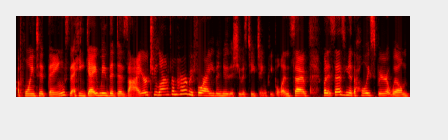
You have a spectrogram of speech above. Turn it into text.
appointed things that He gave me the desire to learn from her before I even knew that she was teaching people. And so when it says, you know, the Holy Spirit will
